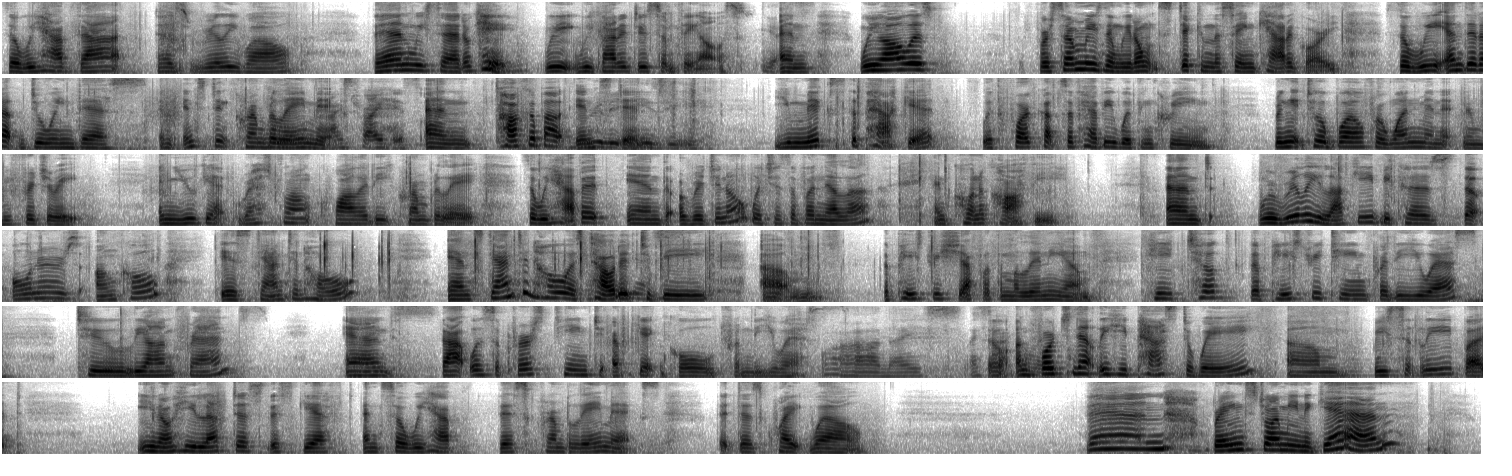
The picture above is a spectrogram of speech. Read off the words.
So we have that, does really well. Then we said, okay, we, we got to do something else. Yes. And we always, for some reason, we don't stick in the same category. So we ended up doing this, an instant creme brulee Ooh, I mix. tried this. And talk about Really instant. easy. You mix the packet with four cups of heavy whipping cream, bring it to a boil for one minute, and refrigerate. And you get restaurant quality creme brulee. So we have it in the original, which is a vanilla, and Kona coffee. And we're really lucky because the owner's uncle is Stanton Ho. And Stanton Ho is touted to yes. be um, the pastry chef of the millennium. He took the pastry team for the US to Lyon, France. And Nice. that was the first team to ever get gold from the US. Wow, nice. nice So accolades. unfortunately, he passed away um, recently, but you know he left us this gift, and so we have this creme brulee mix that does quite well. Then brainstorming again,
